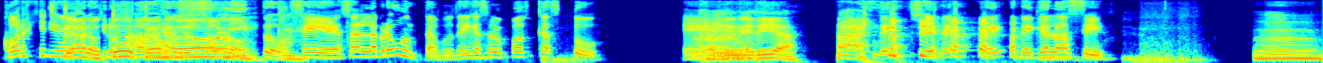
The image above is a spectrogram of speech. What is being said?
Jorge tiene Claro, que partir un tú, pues, podcast weón. solito. Sí, esa es la pregunta, pues tienes que hacer un podcast tú. Eh, Jardinería. Ah, ¿De, sí. de- de- de qué lo así? Mm,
